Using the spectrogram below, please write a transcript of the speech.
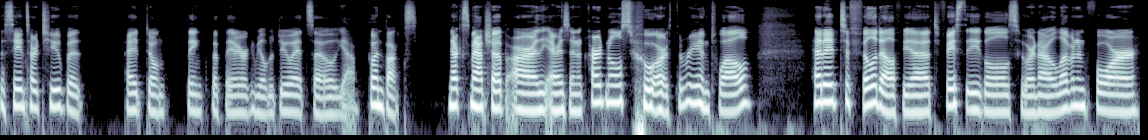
the Saints are too, but I don't think that they are going to be able to do it. So yeah, go going Bucs. Next matchup are the Arizona Cardinals, who are three and twelve, headed to Philadelphia to face the Eagles, who are now eleven and four.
